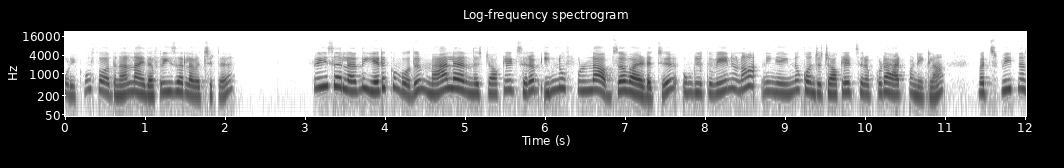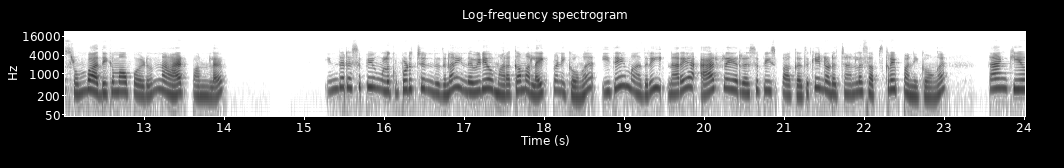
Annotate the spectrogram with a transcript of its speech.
பிடிக்கும். ஸோ அதனால் நான் இதை ஃப்ரீசரில் வச்சுட்டேன் ஃப்ரீசர்லேருந்து எடுக்கும்போது மேலே இருந்த சாக்லேட் சிரப் இன்னும் ஃபுல்லாக அப்சர்வ் ஆகிடுச்சு உங்களுக்கு வேணும்னா நீங்கள் இன்னும் கொஞ்சம் சாக்லேட் சிரப் கூட ஆட் பண்ணிக்கலாம். பட் ஸ்வீட்னஸ் ரொம்ப அதிகமாக போயிடும் நான் ஆட் பண்ணல. இந்த ரெசிபி உங்களுக்கு பிடிச்சிருந்ததுன்னா இந்த வீடியோ மறக்காமல் லைக் பண்ணிக்கோங்க. இதே மாதிரி நிறைய ஏர் ஃப்ரையர் ரெசிபிஸ் பார்க்கறதுக்கு என்னோடய சேனலை சப்ஸ்கிரைப் பண்ணிக்கோங்க. தேங்க்யூ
